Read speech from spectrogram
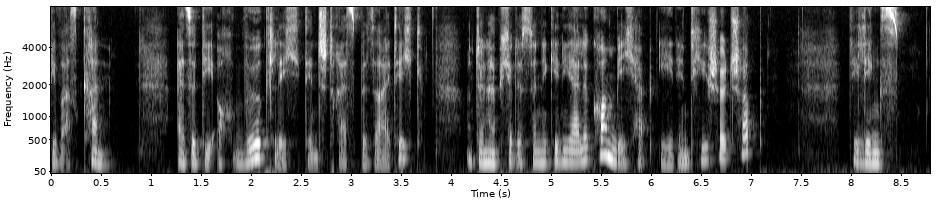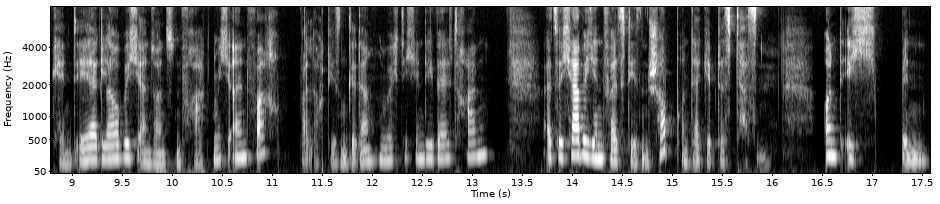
die was kann also die auch wirklich den Stress beseitigt. Und dann habe ich jetzt eine geniale Kombi. Ich habe eh den T-Shirt-Shop. Die Links kennt ihr ja, glaube ich. Ansonsten fragt mich einfach, weil auch diesen Gedanken möchte ich in die Welt tragen. Also ich habe jedenfalls diesen Shop und da gibt es Tassen. Und ich bin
